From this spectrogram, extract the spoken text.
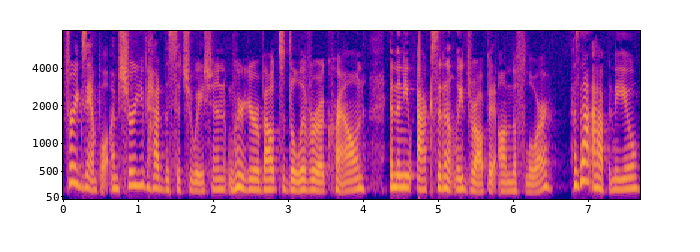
For example, I'm sure you've had the situation where you're about to deliver a crown and then you accidentally drop it on the floor. Has that happened to you?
